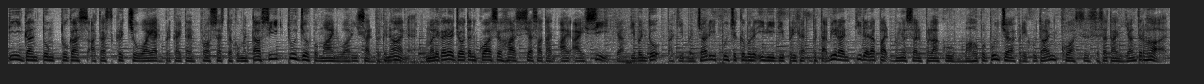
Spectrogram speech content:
digantung tugas atas kecewayan berkaitan proses dokumentasi tujuh pemain warisan berkenaan. Manakala jawatan kuasa khas siasatan IIC yang dibentuk bagi mencari punca kemudian ini di peringkat pentadbiran tidak dapat mengesan pelaku maupun punca berikutan kuasa siasatan yang terhad.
